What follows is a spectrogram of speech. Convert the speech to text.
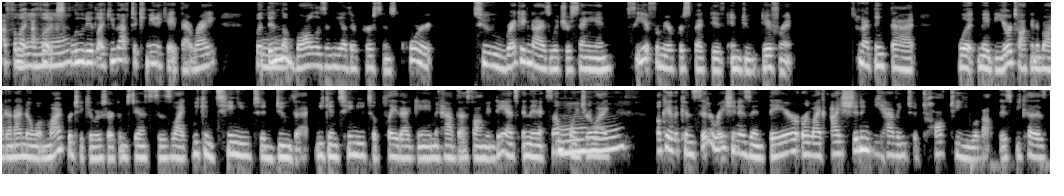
I feel like I felt mm-hmm. excluded. Like you have to communicate that, right? But mm-hmm. then the mm-hmm. ball is in the other person's court to recognize what you're saying, see it from your perspective, and do different. And I think that what maybe you're talking about, and I know in my particular circumstances is like we continue to do that. We continue to play that game and have that song and dance. And then at some mm-hmm. point you're like, mm-hmm. Okay, the consideration isn't there, or like I shouldn't be having to talk to you about this because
